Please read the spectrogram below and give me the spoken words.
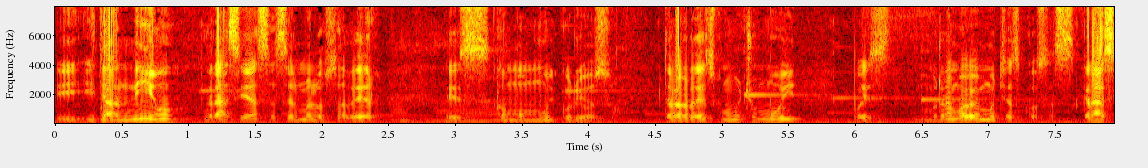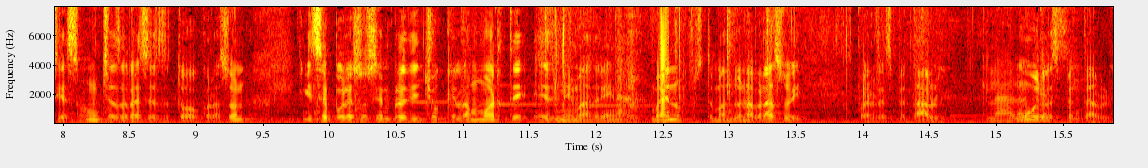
y, tan mío. Gracias, hacérmelo saber. Es como muy curioso. Te lo agradezco mucho, muy, pues remueve muchas cosas. Gracias, muchas gracias de todo corazón. Y sé por eso siempre he dicho que la muerte es mi madrina. Bueno, pues te mando un abrazo y pues respetable. muy respetable.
